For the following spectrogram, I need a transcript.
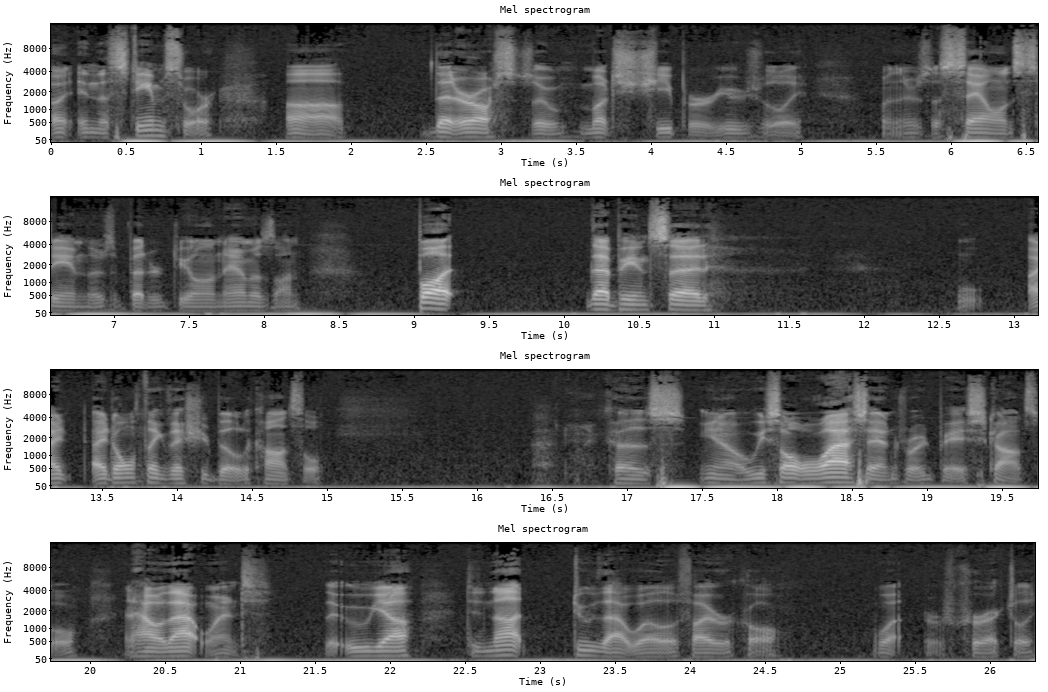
uh, in the Steam store. Uh, that are also much cheaper usually. When there's a sale on Steam, there's a better deal on Amazon. But that being said, I I don't think they should build a console because you know we saw the last Android-based console and how that went. The Ouya did not do that well, if I recall, what correctly.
